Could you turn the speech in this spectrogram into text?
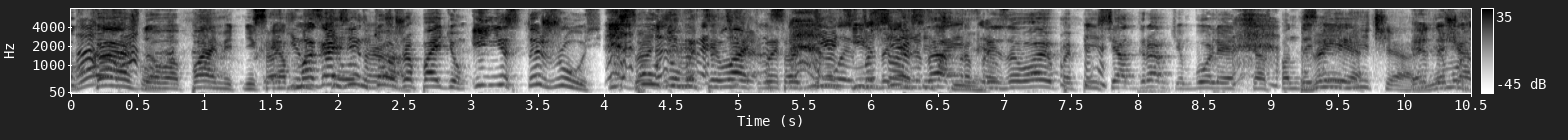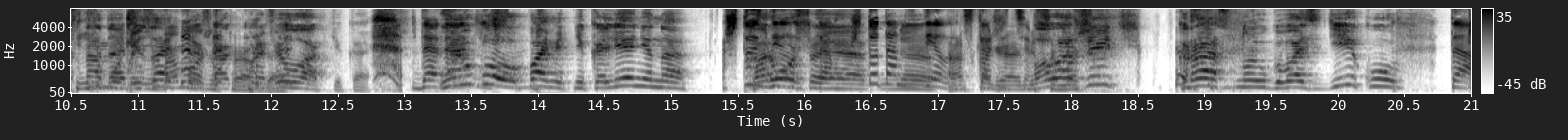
у каждого памятника. В 11 магазин тоже пойдем. И не стыжусь. И буду 11 выпивать в этот день. 11 И до всех 10. завтра призываю по 50 грамм, тем более это сейчас пандемия. Это Ему- сейчас надо обязательно поможет, как правда. профилактика. Да, У да, любого памятника Ленина Что сделать хорошая, там? Что там э, сделать, скажите? Положить красную гвоздику Так.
